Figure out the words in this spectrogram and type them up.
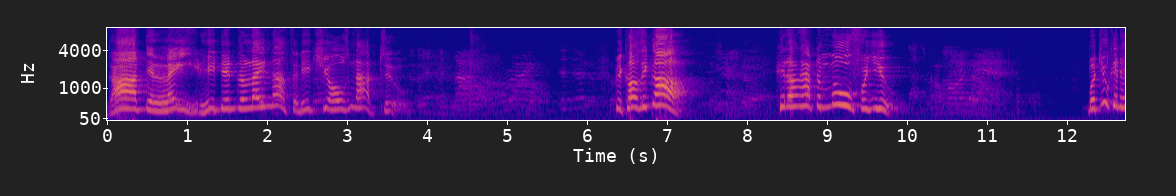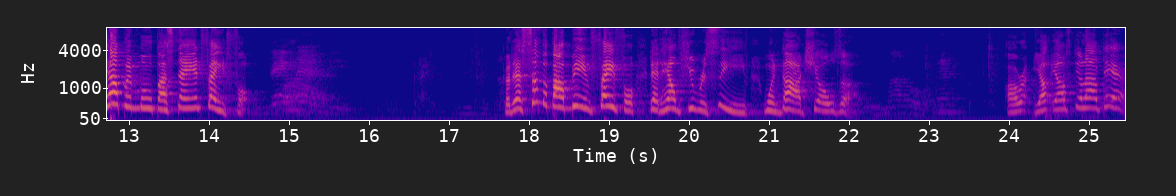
God delayed, he didn't delay nothing. He chose not to. Because he God. He doesn't have to move for you. But you can help him move by staying faithful. Because there's something about being faithful that helps you receive when God shows up. All right, y'all, y'all still out there?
